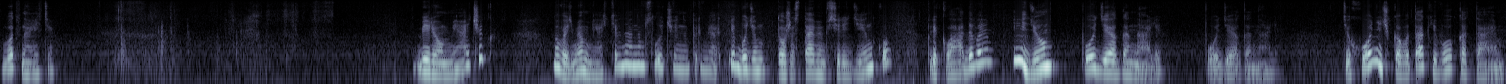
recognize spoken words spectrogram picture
вот на эти. Берем мячик, ну возьмем мягкий в данном случае, например, и будем тоже ставим в серединку, прикладываем и идем по диагонали, по диагонали. Тихонечко вот так его катаем,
